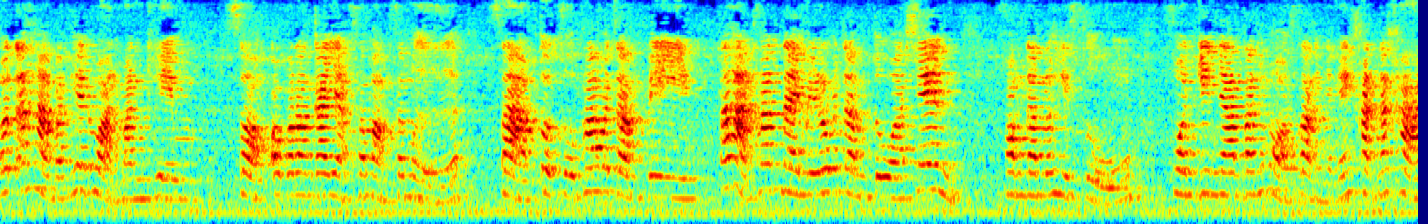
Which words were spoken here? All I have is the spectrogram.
ลดอาหารประเภทหวานมันเค็ม 2. ออกกำลังกายอย่างสม่ำเสมอ 3. ตรวจสุขภาพประจำปี ถ้าหากท่านใดมีโรคประจำตัว เช่น ความดันโลหิตสูง ควรกินยาตามที่หมอสั่งอย่างเคร่งครัดนะคะ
